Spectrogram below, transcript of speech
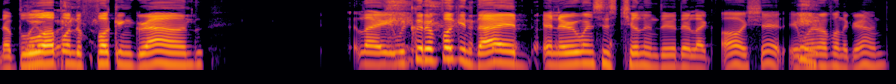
that blew Wait, up on the fucking ground. Like we could have fucking died, and everyone's just chilling, dude. They're like, "Oh shit, it went off on the ground,"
